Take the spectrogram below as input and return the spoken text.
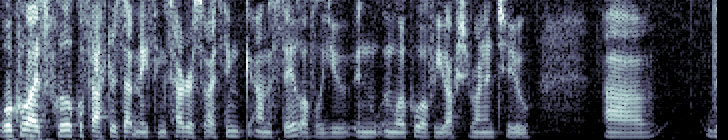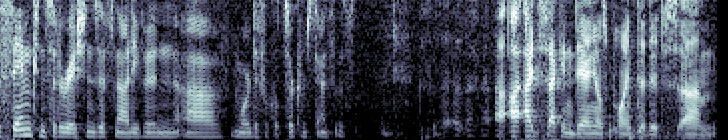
localized political factors that make things harder. So I think on the state level, you in, in local level, you actually run into uh, the same considerations, if not even uh, more difficult circumstances. I- I'd second Daniel's point that it's um,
